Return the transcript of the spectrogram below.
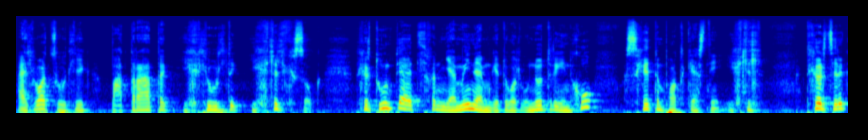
альва зүйлийг бадраадаг, эхлүүлдэг, эхлэл гэсэн үг. Тэгэхээр түүнтэй адилхан Нямин 8 гэдэг бол өнөөдрийн энэхүү Skeleton podcast-ийн эхлэл. Тэгэхээр зэрэг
